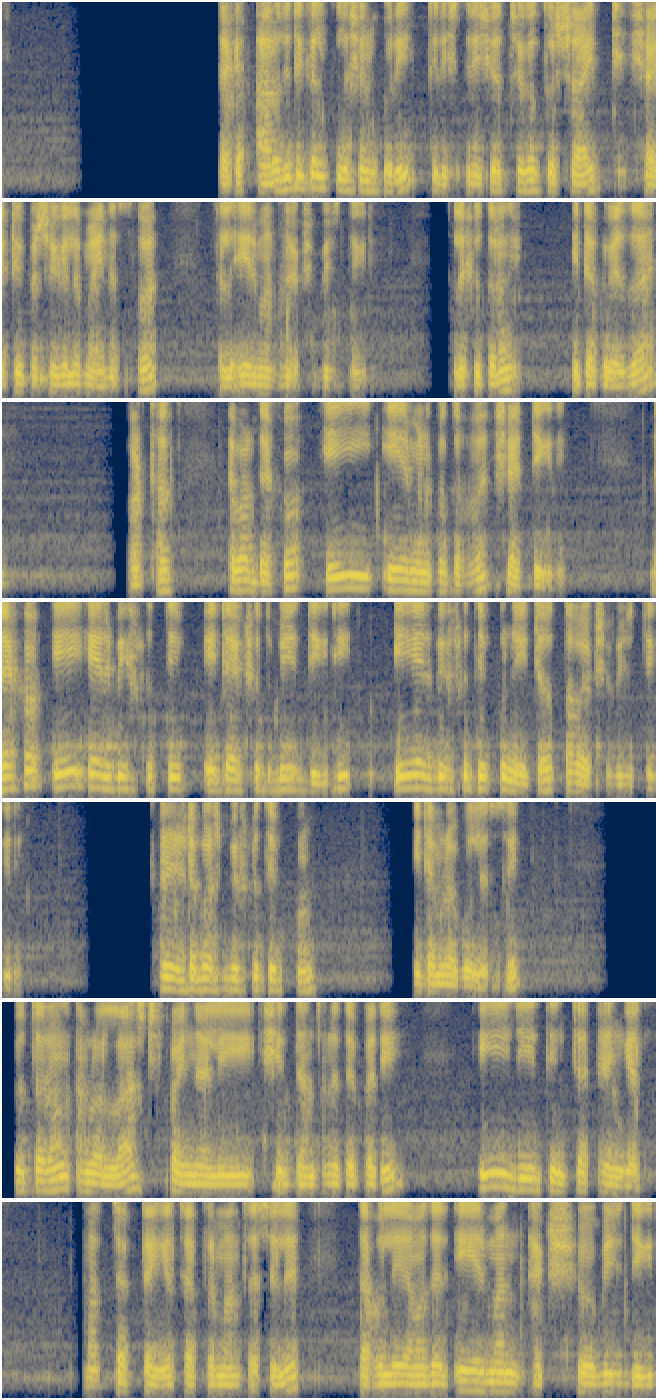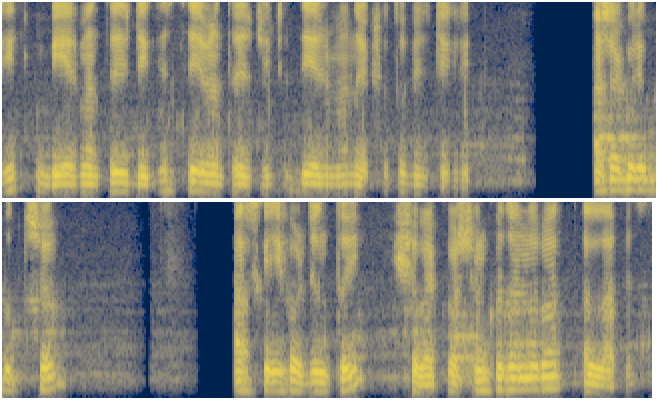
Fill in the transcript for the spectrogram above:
দেখে, আরও যদি ক্যালকুলেশন করি, তিরিশ তিরিশ হচ্ছে কত? ষাট, ষাটের পাশে গেলে মাইনাস হয়, তাহলে এর মান হয় একশো বিশ ডিগ্রি। তাহলে সুতরাং এটা হয়ে যায়। অর্থাৎ এবার দেখো এই এ এর মান কত হয়? ষাট ডিগ্রি। দেখো এ এর বিপরীত এটা একশো বিশ ডিগ্রি এ এর বিপরীত কোণ এটাও তাও একশো বিশ ডিগ্রি। কারণ এটা বস বিপরীত কোণ, এটা আমরা বলেছি। সুতরাং আমরা লাস্ট ফাইনালি সিদ্ধান্ত নিতে পারি এই যে তিনটা অ্যাঙ্গেল চারটা অ্যাঙ্গেল চারটার মান চাইছিলে তাহলে আমাদের এ এর মান একশো বিশ ডিগ্রি বি এর মান ত্রিশ ডিগ্রি সি এর মান ত্রিশ ডিগ্রি ডি এর মান একশো বিশ ডিগ্রি। আশা করি বুঝছ। আজকে এই পর্যন্তই। সবাইকে অসংখ্য ধন্যবাদ। আল্লাহ হাফেজ।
